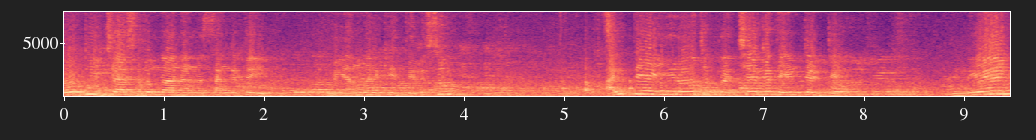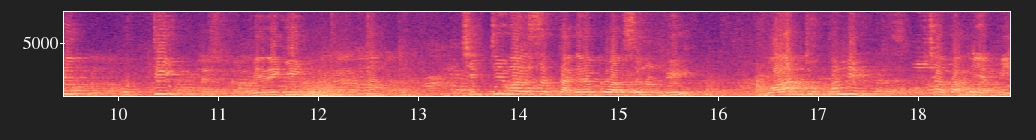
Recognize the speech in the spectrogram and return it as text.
పోటీ చేస్తున్నానన్న సంగతి మీ అందరికీ తెలుసు. అయితే ఈరోజు ప్రత్యేకత ఏంటంటే నేను పుట్టి పెరిగి చిట్టి వలస తగరపు వలస నుండి వార్డు పన్ని చపక ఎంపీ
